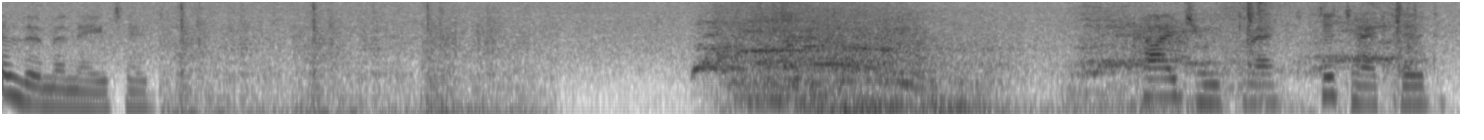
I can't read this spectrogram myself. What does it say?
Eliminated. Kaiju threat detected.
